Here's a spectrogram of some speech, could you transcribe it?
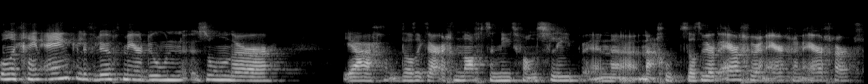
kon ik geen enkele vlucht meer doen zonder ja, dat ik daar echt nachten niet van sliep. En uh, nou goed, dat werd erger en erger en erger.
